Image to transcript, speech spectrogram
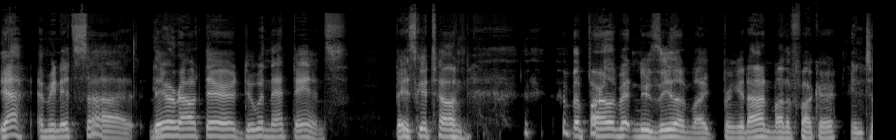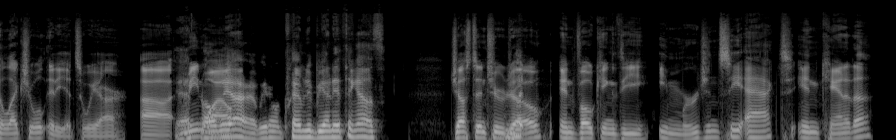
yeah. I mean, it's uh they're out there doing that dance, basically telling the Parliament in New Zealand, like, "Bring it on, motherfucker." Intellectual idiots we are. Uh, That's meanwhile, we are. We don't claim to be anything else. Justin Trudeau invoking the Emergency Act in Canada.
